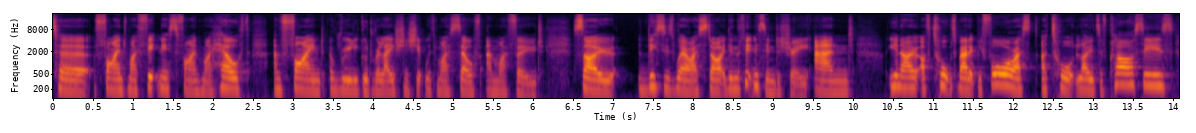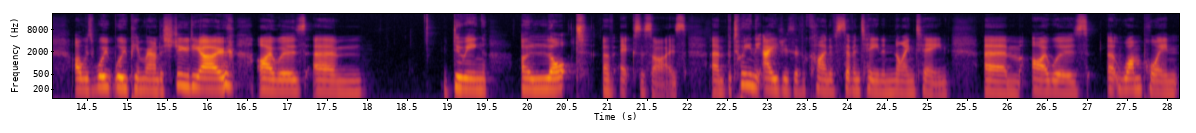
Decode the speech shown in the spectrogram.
to find my fitness, find my health, and find a really good relationship with myself and my food. So, this is where I started in the fitness industry. And, you know, I've talked about it before. I, I taught loads of classes, I was whoop whooping around a studio, I was um, doing a lot of exercise um, between the ages of kind of 17 and 19 um, i was at one point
